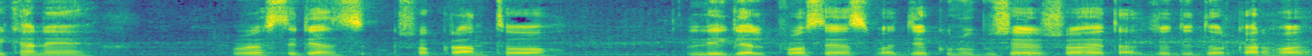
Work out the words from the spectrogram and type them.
এখানে রেসিডেন্স সংক্রান্ত লিগ্যাল প্রসেস বা যে কোনো বিষয়ের সহায়তা যদি দরকার হয়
